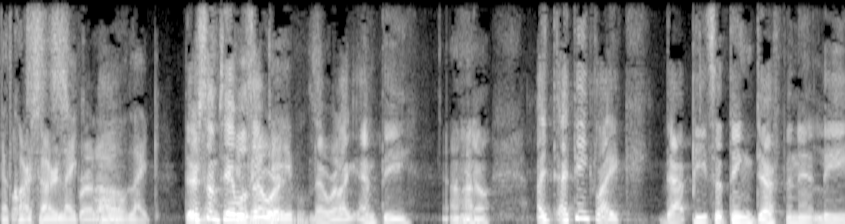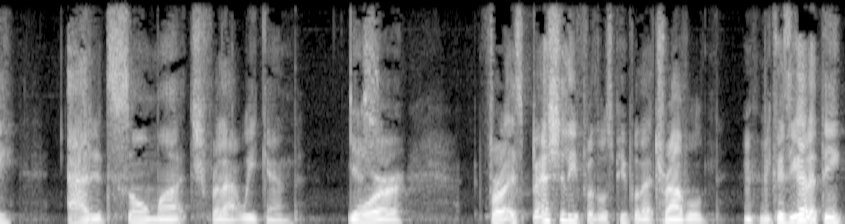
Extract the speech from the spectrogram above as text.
the All cars are like all out. like. There's you know, some tables that were tables. that were like empty. Uh-huh. You know, I I think like that pizza thing definitely added so much for that weekend, Yes. or for especially for those people that traveled, Mhm. because you got to think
